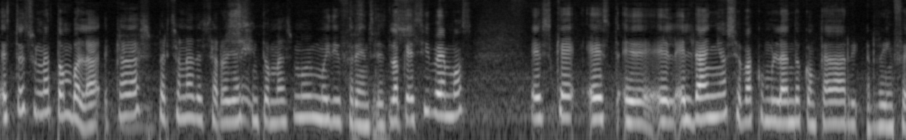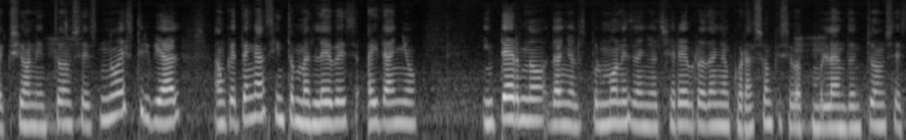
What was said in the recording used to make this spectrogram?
esto es una tómbola, cada persona desarrolla síntomas muy, muy diferentes. Lo que sí vemos es que este, eh, el, daño se va acumulando con cada reinfección, entonces no es trivial, aunque tengan síntomas leves, hay daño interno, daño a los pulmones, daño al cerebro, daño al corazón que se va acumulando, entonces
